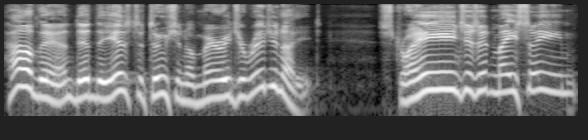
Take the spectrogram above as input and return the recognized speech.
How then did the institution of marriage originate? Strange as it may seem,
